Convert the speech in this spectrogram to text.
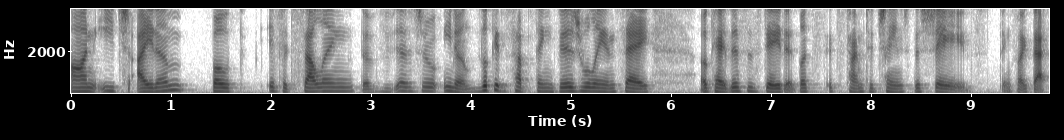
on each item, both if it's selling, the visual, you know, look at something visually and say, okay, this is dated. Let's, it's time to change the shades, things like that.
